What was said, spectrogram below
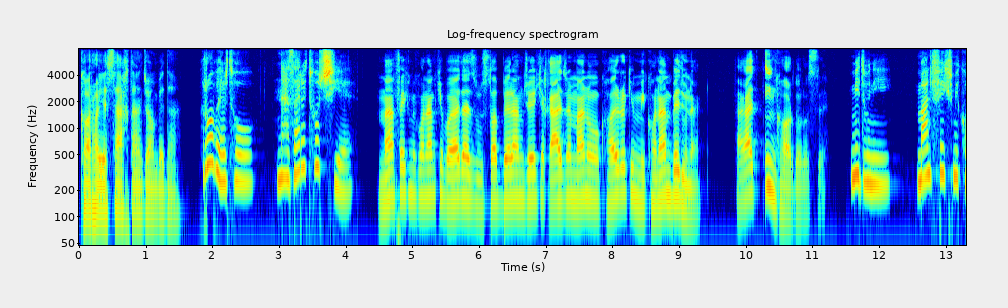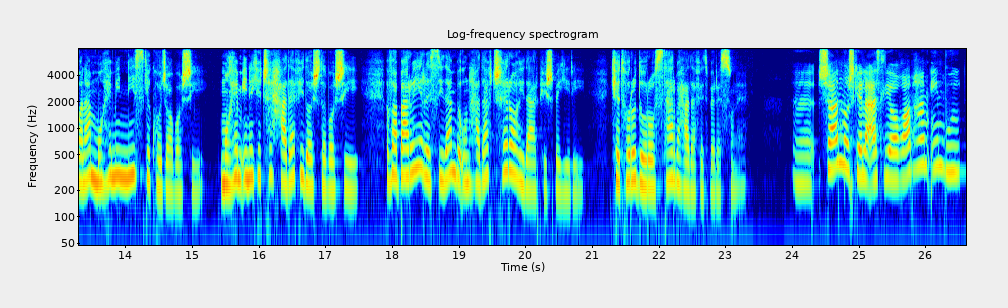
کارهای سخت انجام بدن. روبرتو نظر تو چیه؟ من فکر می‌کنم که باید از روستا برم جایی که قدر من و کاری رو که می‌کنم بدونن. فقط این کار درسته. می‌دونی من فکر می‌کنم مهم این نیست که کجا باشی. مهم اینه که چه هدفی داشته باشی و برای رسیدن به اون هدف چه راهی در پیش بگیری که تو رو درستتر به هدفت برسونه. شاید مشکل اصلی عقاب هم این بود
